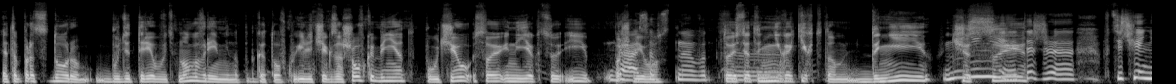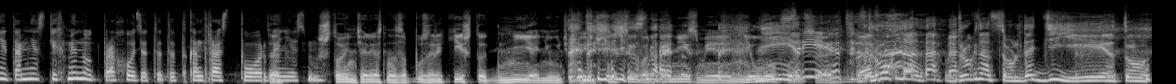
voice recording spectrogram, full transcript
эта процедура будет требовать много времени на подготовку? Или человек зашел в кабинет, получил свою инъекцию и пошли Да, его? собственно, вот... То есть это э, не каких-то там дни, Не-не-не, часы? это же в течение там нескольких минут проходит этот контраст по организму. Что интересно за пузырьки, что дни они у тебя, и не часы в организме не лопаются. Вдруг надо, вдруг надо соблюдать диету,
